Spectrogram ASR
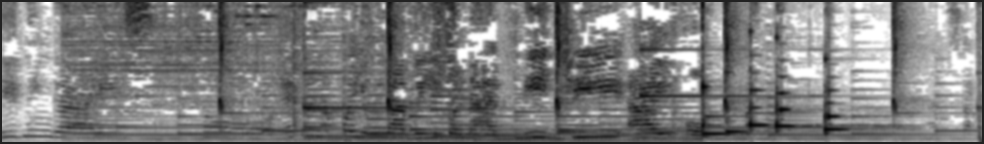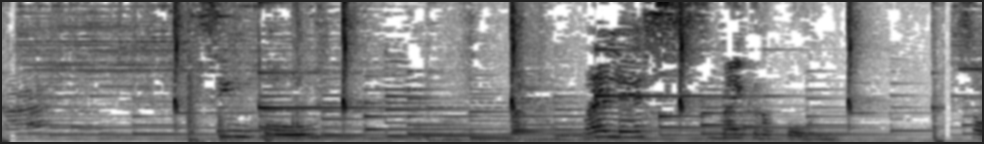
evening guys! So, eto na po yung nabili ko na DJI-O. At saka, Synco wireless microphone. So,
